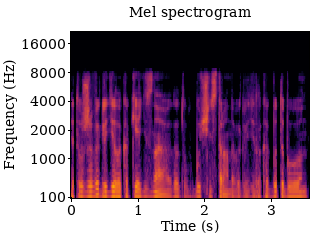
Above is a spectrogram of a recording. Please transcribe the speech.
Это уже выглядело, как я не знаю, это очень странно выглядело, как будто бы он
